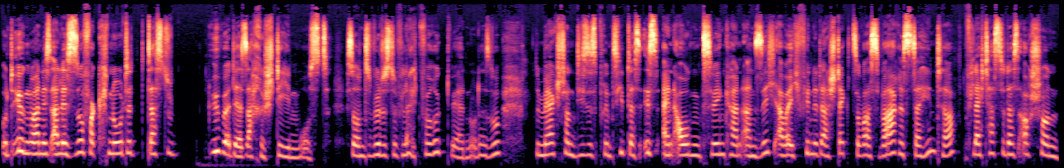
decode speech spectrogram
Und irgendwann ist alles so verknotet, dass du über der Sache stehen musst. Sonst würdest du vielleicht verrückt werden oder so. Du merkst schon, dieses Prinzip, das ist ein Augenzwinkern an sich, aber ich finde, da steckt so was Wahres dahinter. Vielleicht hast du das auch schon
